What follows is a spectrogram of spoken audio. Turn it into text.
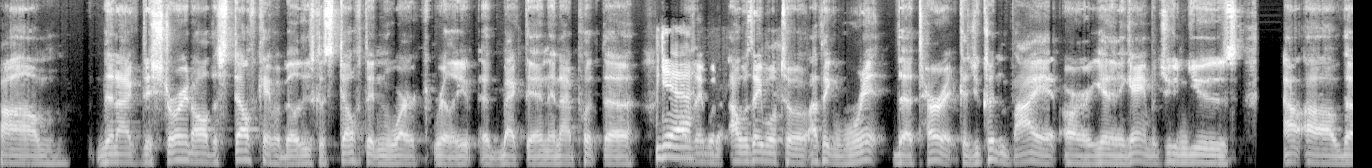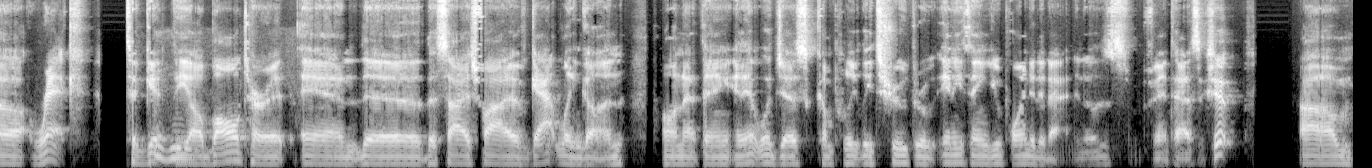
Um, then I destroyed all the stealth capabilities because stealth didn't work really uh, back then, and I put the I yeah was able to I was able to I think rent the turret because you couldn't buy it or get in the game, but you can use out uh, the wreck to get the uh, ball turret and the the size five Gatling gun on that thing, and it would just completely chew through anything you pointed it at, and it was fantastic ship. Um,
